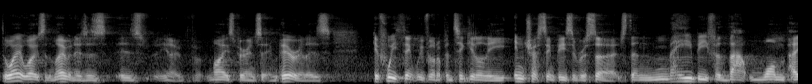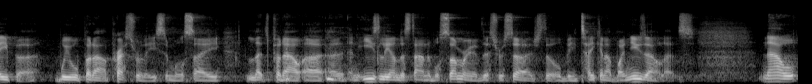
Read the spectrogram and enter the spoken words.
The way it works at the moment is, is, is you know, my experience at Imperial is if we think we've got a particularly interesting piece of research, then maybe for that one paper, we will put out a press release and we'll say, let's put out a, a, an easily understandable summary of this research that will be taken up by news outlets. Now,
